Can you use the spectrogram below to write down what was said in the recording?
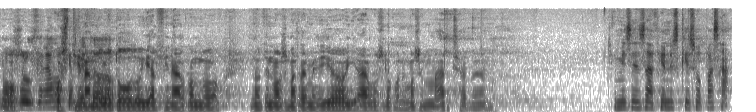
¿no? cuestionándolo todo. todo. y al final cuando no tenemos más remedio ya pues lo ponemos en marcha. Pero... Mi sensación es que eso pasa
